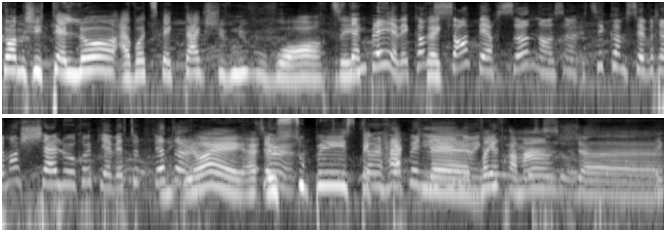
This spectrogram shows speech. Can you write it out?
comme j'étais là à votre spectacle, je suis venu vous voir. C'était plein, il y avait comme Fait que- 100 personnes dans un. Tu sais, comme c'est vraiment chaleureux, puis il y avait tout fait un. Ouais, un, souper, spectacle, euh, un vin gâteau, fromage. tout ça. euh, Fait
